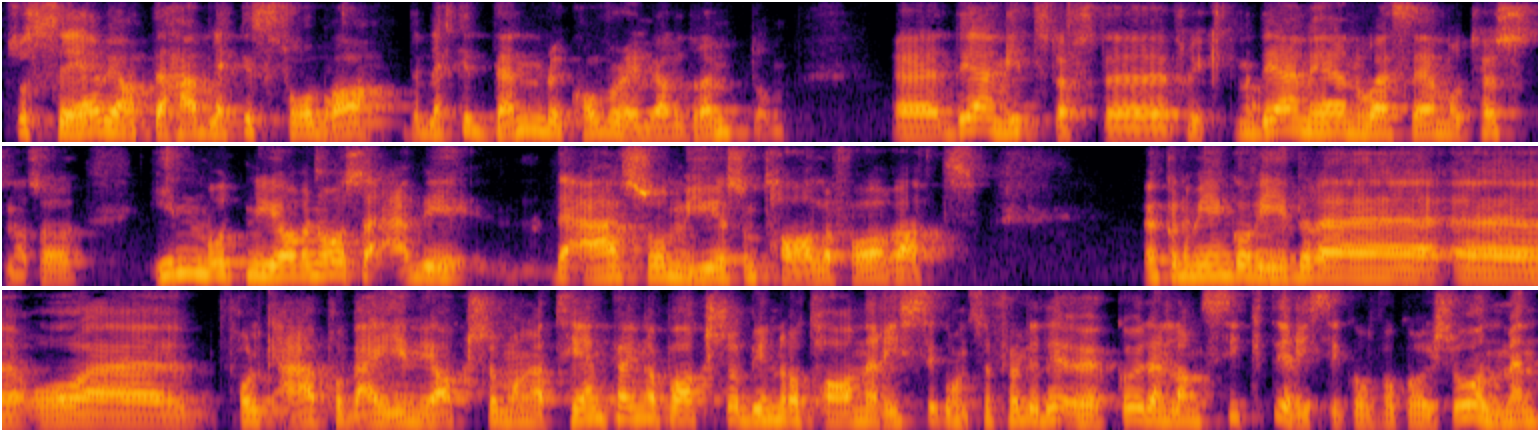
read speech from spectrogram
så ser vi at det her ble ikke så bra. Det ble ikke den recoveryen vi hadde drømt om. Eh, det er mitt største frykt. Men det er mer noe jeg ser mot høsten. altså Inn mot nyåret nå så er vi det er så mye som taler for at økonomien går videre, eh, og eh, folk er på vei inn i aksjer. Mange har tjent penger på aksjer og begynner å ta ned risikoen. Selvfølgelig, Det øker jo den langsiktige risikoen for korreksjon, men,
